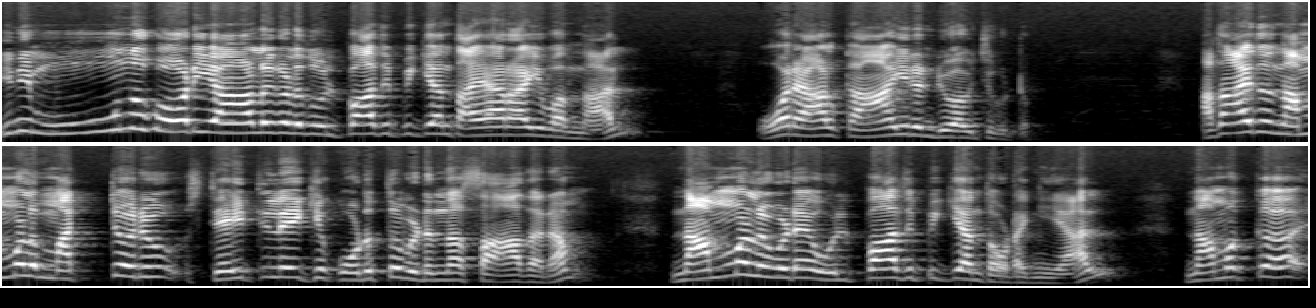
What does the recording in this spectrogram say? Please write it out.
ഇനി മൂന്ന് കോടി ആളുകൾ ഇത് ഉൽപ്പാദിപ്പിക്കാൻ തയ്യാറായി വന്നാൽ ഒരാൾക്ക് ആയിരം രൂപ വെച്ച് കിട്ടും. അതായത് നമ്മൾ മറ്റൊരു സ്റ്റേറ്റിലേക്ക് കൊടുത്തു വിടുന്ന സാധനം നമ്മളിവിടെ ഉൽപ്പാദിപ്പിക്കാൻ തുടങ്ങിയാൽ നമുക്ക്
